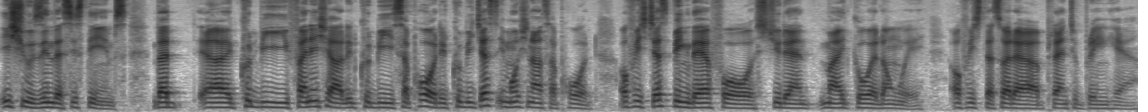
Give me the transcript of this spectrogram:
issues in the systems that uh, could be financial, it could be support, it could be just emotional support, of which just being there for students might go a long way, of which that's what I plan to bring here.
